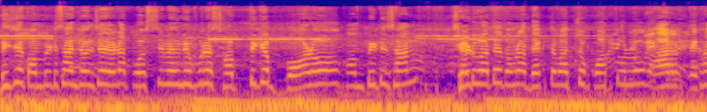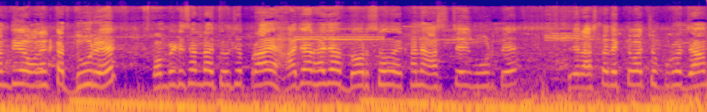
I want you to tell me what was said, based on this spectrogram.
ডিজে কম্পিটিশন চলছে, যেটা পশ্চিম মেদিনীপুরের সব থেকে বড় কম্পিটিশন ছেড়ুয়াতে তোমরা দেখতে পাচ্ছ কত লোক, আর এখান থেকে অনেকটা দূরে কম্পিটিশনটা চলছে। প্রায় হাজার হাজার দর্শক এখানে আসছে এই মুহূর্তে। যে রাস্তা পাচ্ছ পুরো জাম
